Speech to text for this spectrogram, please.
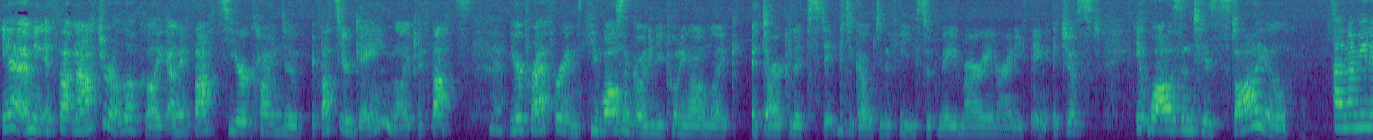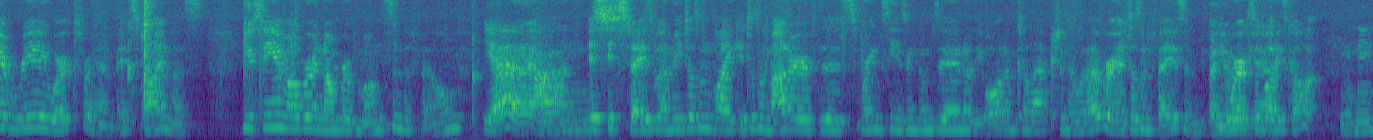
Yeah, I mean it's that natural look, like, and if that's your kind of, if that's your game, like, if that's Yeah. your preference, he wasn't going to be putting on like a dark lipstick to go to the feast with Maid Marian or anything. It just, it wasn't his style. And I mean, it really works for him. It's timeless. You see him over a number of months in the film, Yeah, and it, it stays with him. He doesn't like. It doesn't matter if the spring season comes in or the autumn collection or whatever. It doesn't phase him. I he know, works with what he's got. hmm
